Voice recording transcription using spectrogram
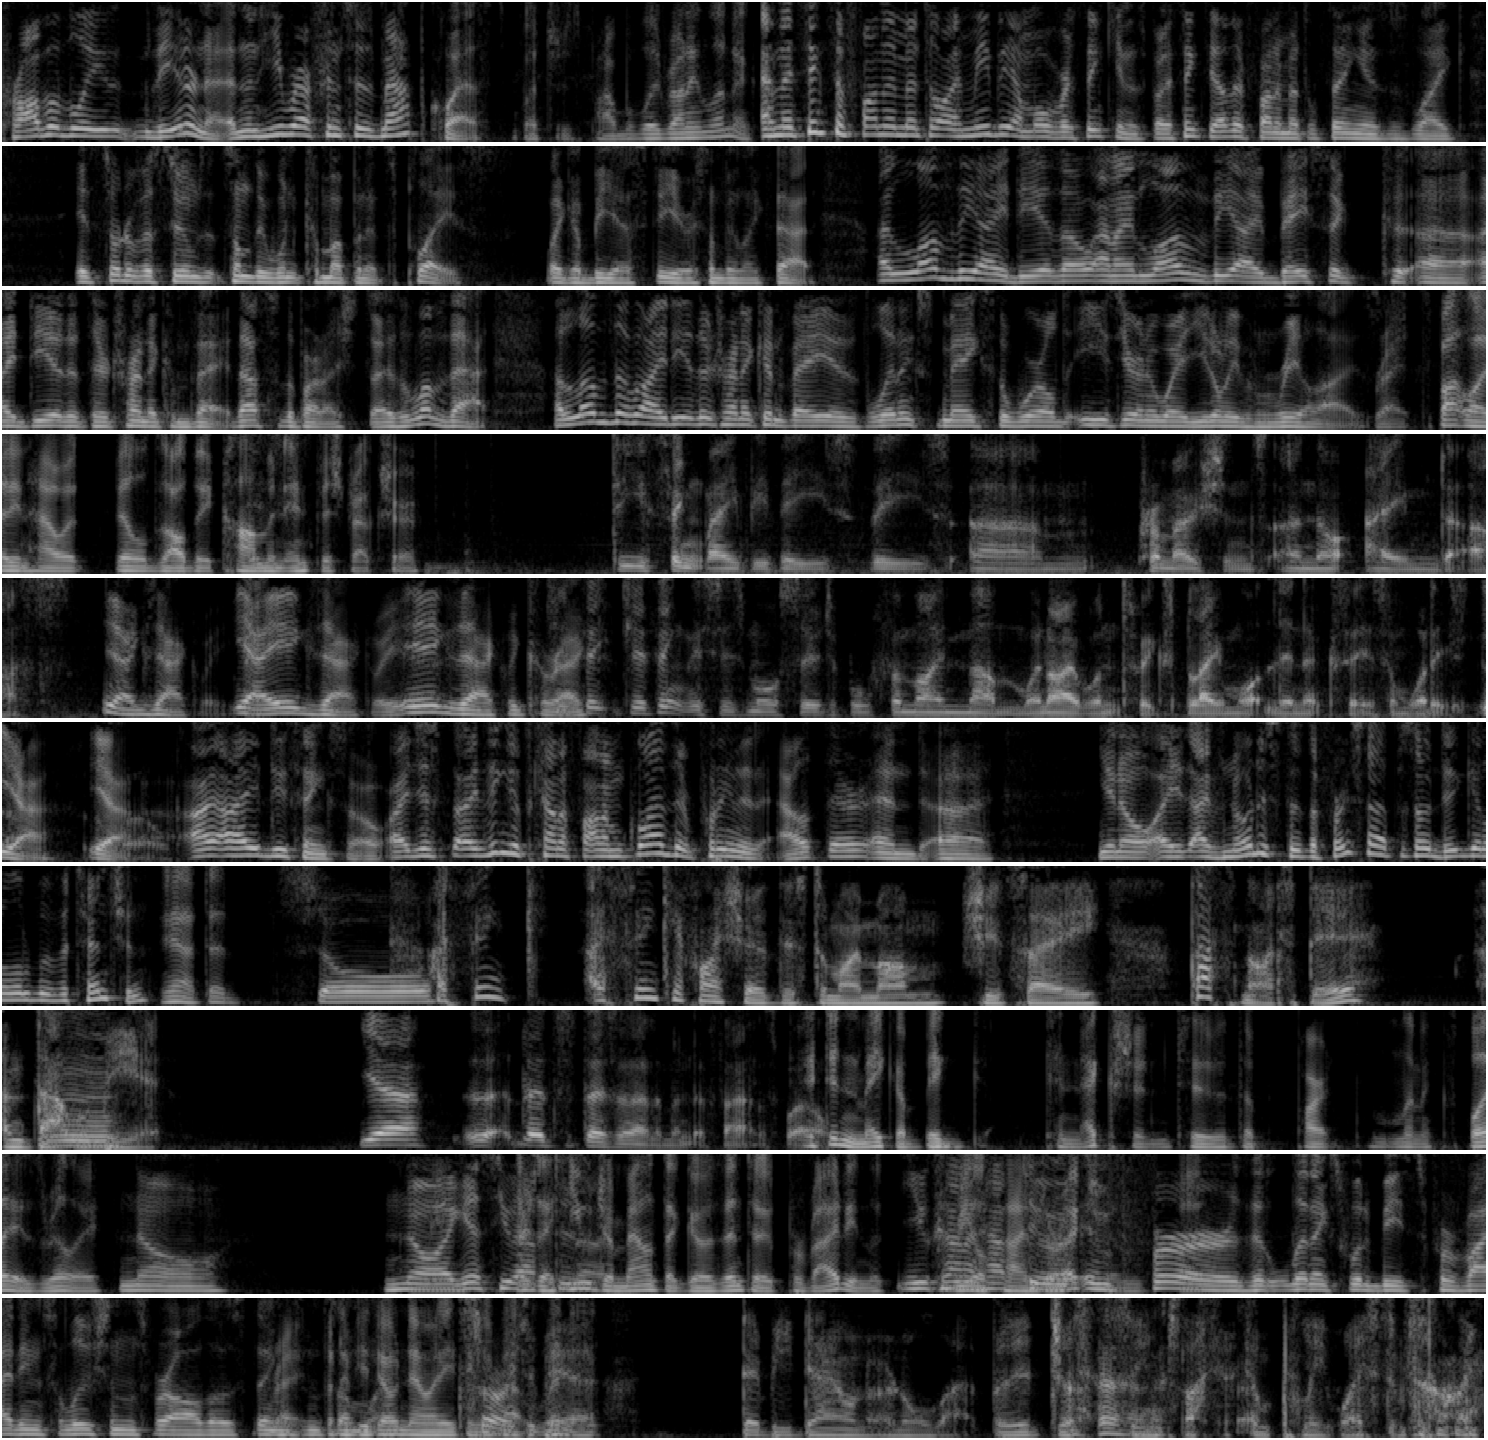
Probably the internet. And then he references MapQuest. which is probably running Linux. And I think the fundamental, and maybe I'm overthinking this, but I think the other fundamental thing is, is like, it sort of assumes that something wouldn't come up in its place, like a BSD or something like that. I love the idea, though, and I love the uh, basic uh, idea that they're trying to convey. That's the part I should say. is I love that. I love the idea they're trying to convey is Linux makes the world easier in a way you don't even realize. right, spotlighting how it builds all the common infrastructure. Do you think maybe these these um, promotions are not aimed at us? Yeah, exactly. Yeah, exactly. Exactly Do you, correct. think, do you think this is more suitable for my mum when I want to explain what Linux is and what it's done yeah, for the yeah. I, I do think so. I just I think it's kind of fun. I'm glad they're putting it out there, and uh, you know, I, I've noticed that the first episode did get a little bit of attention. Yeah, it did. So I think I think if I showed this to my mum, she'd say, "That's nice, dear," and that would be it. Yeah, there's there's an element of that as well. It didn't make a big connection to the part Linux plays, really. no, no. I, guess you There's have a to. huge amount that goes into providing the you kind of have to directions. infer that Linux would be providing solutions for all those things right, in but some if you way. don't know anything Sorry about to be a Linux, Debbie Downer and all that, but it just seems like a complete waste of time.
